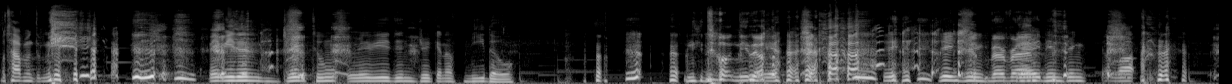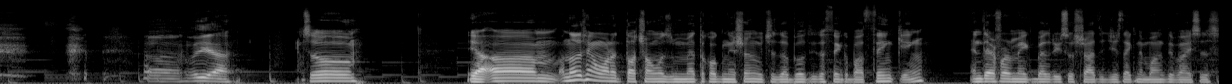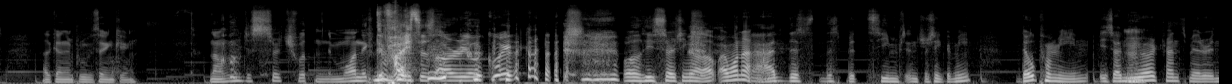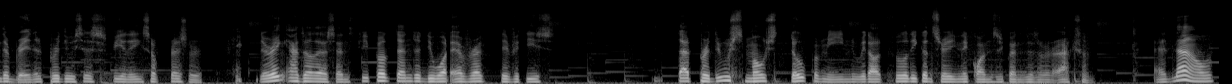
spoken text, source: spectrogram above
what happened to me Maybe you didn't drink too. Maybe you didn't drink enough Nido. nido nido yeah. yeah. Drink, drink. Bear Yeah, brand. didn't drink a lot. uh, but yeah so yeah um another thing i want to touch on was metacognition which is the ability to think about thinking and therefore make better use of strategies like mnemonic devices that can improve thinking now let me just search what mnemonic devices are real quick well, he's searching that up. I want to add this. This bit seems interesting to me. Dopamine is a Mm. neurotransmitter in the brain that produces feelings of pleasure. During adolescence, people tend to do whatever activities that produce most dopamine without fully considering the consequences of their actions. And now,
